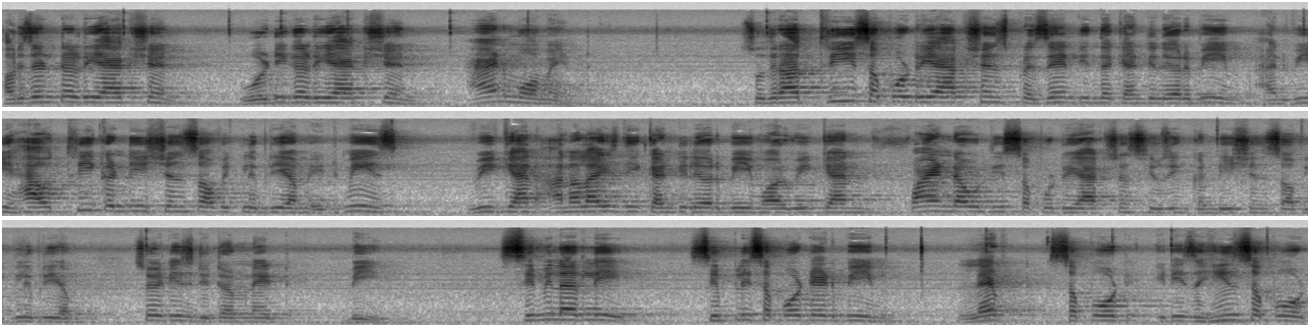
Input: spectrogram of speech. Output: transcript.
horizontal reaction, vertical reaction and moment. So there are three support reactions present in the cantilever beam and we have three conditions of equilibrium. It means we can analyze the cantilever beam or we can find out the support reactions using conditions of equilibrium. So it is determinate beam. Similarly, simply supported beam, left support it is a hinge support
